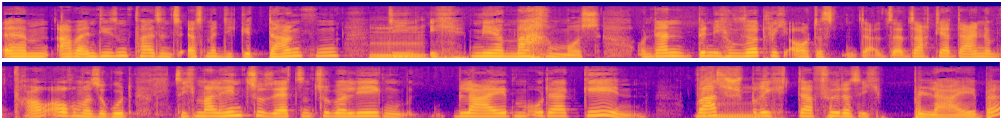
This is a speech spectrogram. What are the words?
Ähm, aber in diesem Fall sind es erstmal die Gedanken, die mhm. ich mir machen muss. Und dann bin ich wirklich auch, das, das sagt ja deine Frau auch immer so gut, sich mal hinzusetzen, zu überlegen, bleiben oder gehen. Was mhm. spricht dafür, dass ich bleibe?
